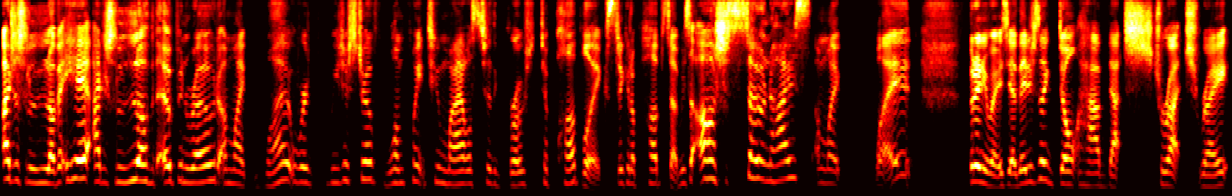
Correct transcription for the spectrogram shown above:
I just love it here. I just love the open road. I'm like, what? We're we just drove 1.2 miles to the grocery to Publix to get a pub sub. He's like, oh, it's just so nice. I'm like, what? But anyways, yeah, they just like don't have that stretch, right?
